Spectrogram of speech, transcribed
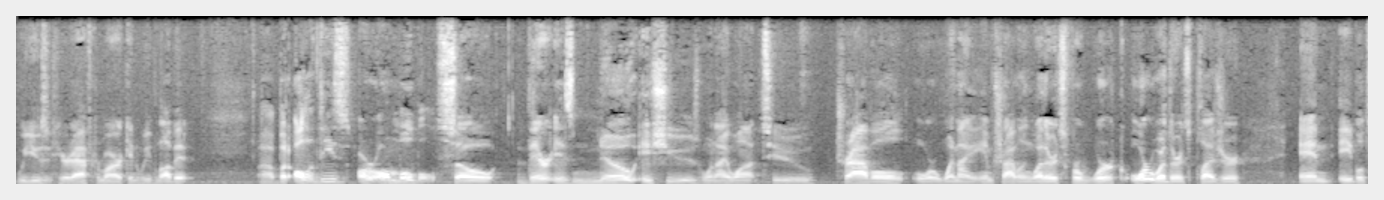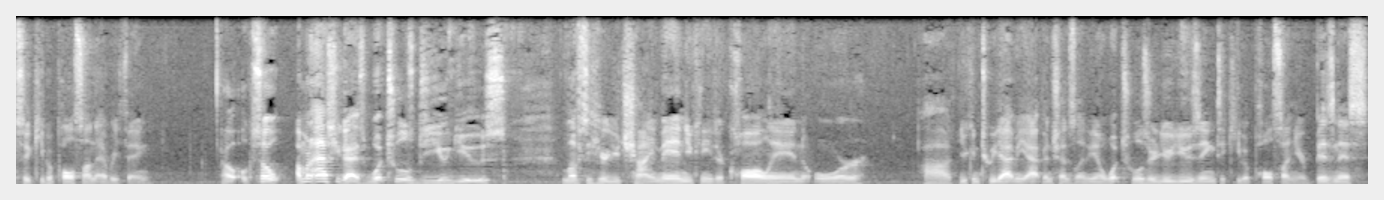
we use it here at Aftermark and we love it. Uh, but all of these are all mobile, so there is no issues when I want to travel or when I am traveling, whether it's for work or whether it's pleasure, and able to keep a pulse on everything. Oh, so I'm going to ask you guys, what tools do you use? Love to hear you chime in. You can either call in or uh, you can tweet at me at Vincenzo know, What tools are you using to keep a pulse on your business?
